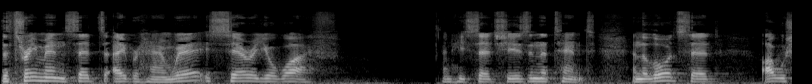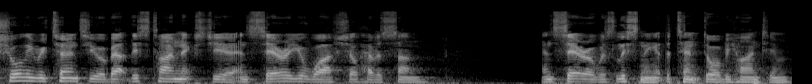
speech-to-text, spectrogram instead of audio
The three men said to Abraham, Where is Sarah your wife? And he said, She is in the tent. And the Lord said, I will surely return to you about this time next year, and Sarah your wife shall have a son. And Sarah was listening at the tent door behind him.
